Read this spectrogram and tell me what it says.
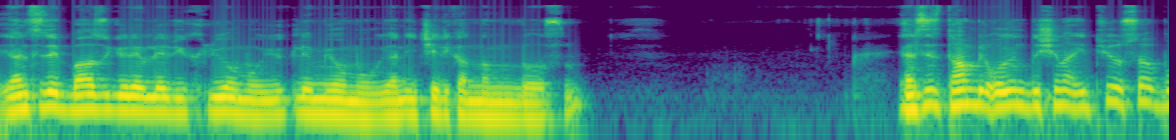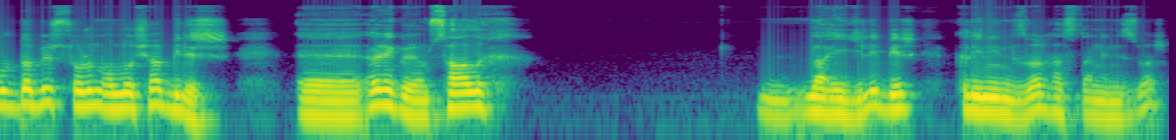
yani size bazı görevleri yüklüyor mu, yüklemiyor mu? Yani içerik anlamında olsun. Yani sizi tam bir oyun dışına itiyorsa burada bir sorun oluşabilir. Ee, örnek veriyorum sağlıkla ilgili bir kliniğiniz var, hastaneniz var.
